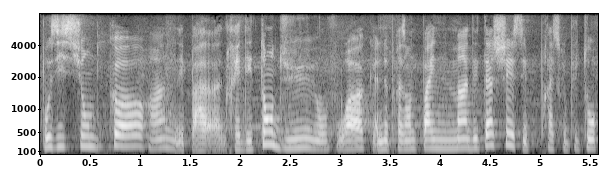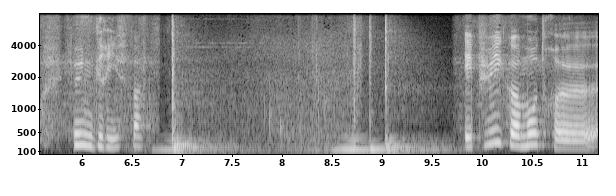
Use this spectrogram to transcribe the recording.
position de corps hein, n'est pas très détendue, on voit qu'elle ne présente pas une main détachée, c'est presque plutôt une griffe. Et puis, comme autre euh,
